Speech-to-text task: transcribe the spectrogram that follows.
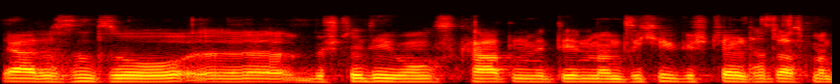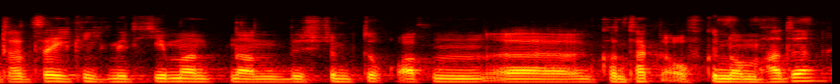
Ja, das sind so äh, Bestätigungskarten, mit denen man sichergestellt hat, dass man tatsächlich mit jemandem an bestimmten Orten äh, Kontakt aufgenommen hatte.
